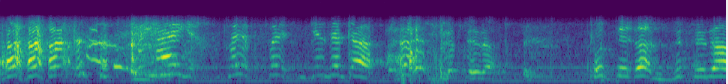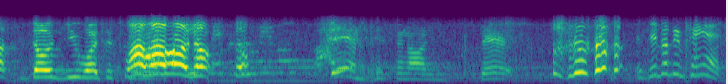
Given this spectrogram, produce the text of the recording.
Hey, put it, put it, get zipped up. Zip it up. Put it up. Zip it up. Don't you want to smell Whoa, whoa, whoa! Don't, don't. I am pissing on you. Stairs. Zip up your pants.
